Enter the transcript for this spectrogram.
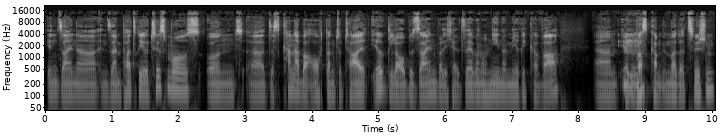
in, seiner, in seinem Patriotismus und äh, das kann aber auch dann total Irrglaube sein, weil ich halt selber noch nie in Amerika war. Ähm, irgendwas kam immer dazwischen.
